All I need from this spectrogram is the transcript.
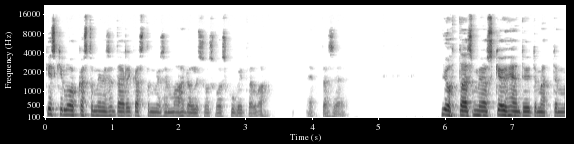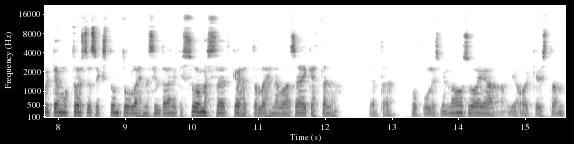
keskiluokkastuminen tai rikastumisen mahdollisuus voisi kuvitella, että se johtaisi myös köyhien tyytymättömyyteen, mutta toistaiseksi tuntuu lähinnä siltä ainakin Suomessa, että köyhät on lähinnä vaan säikähtänyt tätä populismin nousua ja, ja oikeiston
